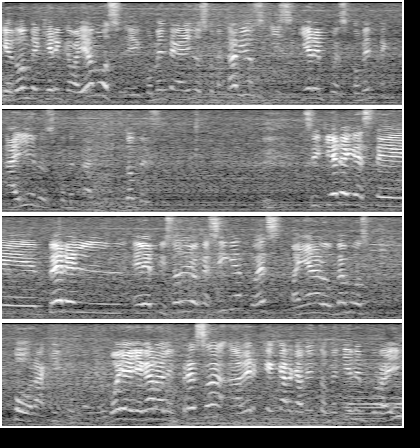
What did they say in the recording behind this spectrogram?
que dónde quieren que vayamos. Eh, comenten ahí en los comentarios. Y si quieren, pues comenten ahí en los comentarios. ¿Dónde Si quieren este, ver el, el episodio que sigue, pues mañana los vemos por aquí, compañero. Voy a llegar a la empresa a ver qué cargamento me tienen por ahí.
